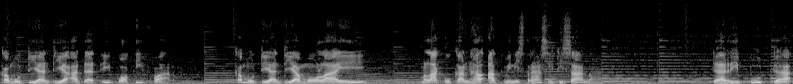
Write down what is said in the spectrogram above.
Kemudian dia ada di Potifar. Kemudian dia mulai melakukan hal administrasi di sana. Dari budak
